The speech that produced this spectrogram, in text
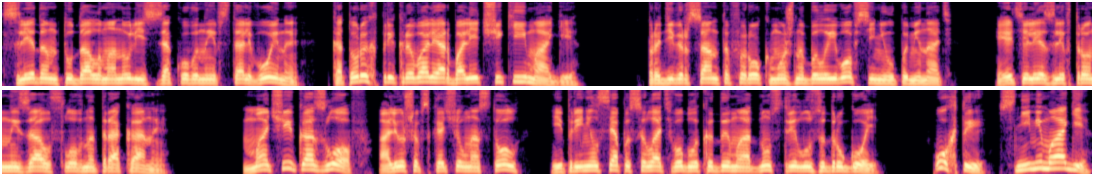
Следом туда ломанулись закованные в сталь воины, которых прикрывали арбалетчики и маги. Про диверсантов и рок можно было и вовсе не упоминать. Эти лезли в тронный зал, словно тараканы. «Мочи козлов!» Алеша вскочил на стол и принялся посылать в облако дыма одну стрелу за другой. «Ух ты! С ними маги!»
